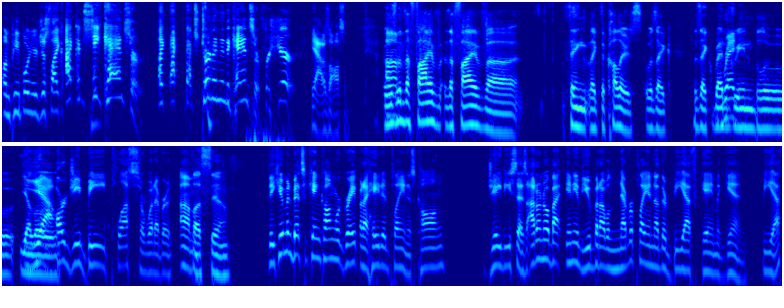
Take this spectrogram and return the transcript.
on people, and you're just like, I can see cancer. Like that, that's turning into cancer for sure. Yeah, it was awesome. It was Um, with the five, the five uh thing, like the colors. It was like it was like red, Red- green, blue, yellow. Yeah, RGB plus or whatever. Um, plus, yeah. the human bits of King Kong were great, but I hated playing as Kong. JD says, I don't know about any of you, but I will never play another BF game again. BF?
